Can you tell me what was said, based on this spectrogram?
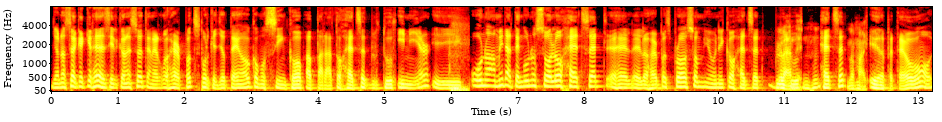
yo no sé qué quieres decir con eso de tener los AirPods, porque yo tengo como cinco aparatos headset Bluetooth in-ear y uno, ah, mira, tengo uno solo headset, el- el- los AirPods Pro son mi único headset Bluetooth headset. Los y después tengo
